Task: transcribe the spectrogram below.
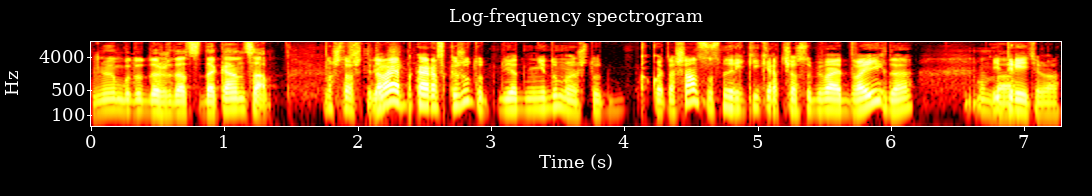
Ну и будут дожидаться до конца. Ну что ж, Встречи. давай я пока расскажу. Тут я не думаю, что тут какой-то шанс. Ну смотри, Кикерт сейчас убивает двоих, да? Ну и да. третьего.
